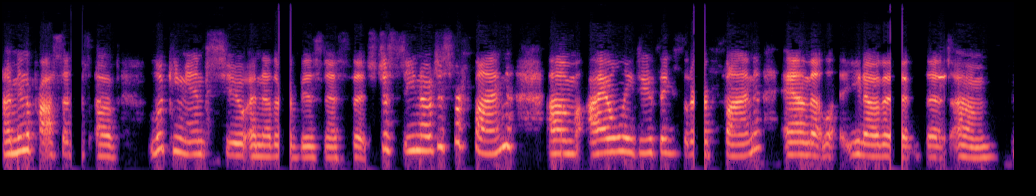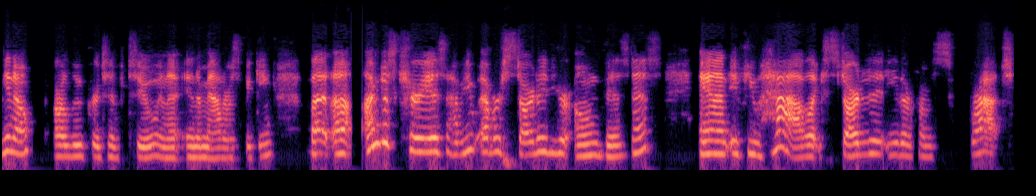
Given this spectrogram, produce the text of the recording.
I'm in the process of looking into another business that's just, you know, just for fun. Um, I only do things that are fun and that, you know, that, that um, you know, are lucrative too in a, in a matter of speaking. But uh, I'm just curious, have you ever started your own business? And if you have, like started it either from scratch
